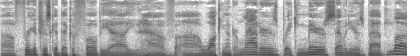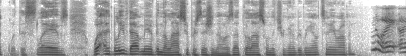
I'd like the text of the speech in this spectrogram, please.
Uh, Friggatriskaidekaphobia. You have uh, walking under ladders, breaking mirrors, seven years bad luck with the slaves. Well, I believe that may have been the last superstition, though. Is that the last one that you're going to be bringing out today, Robyne? No, I, I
